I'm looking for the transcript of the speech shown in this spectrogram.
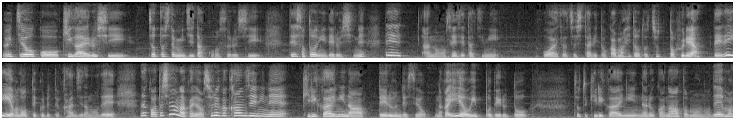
一応こう着替えるしちょっとした身支度をするしで外に出るしねであの先生たちにご挨拶したりとか、まあ、人とちょっと触れ合ってで家戻ってくるっていう感じなのでなんか私の中ではそれが完全にね切り替えになってるんですよ。なんか家を一歩出るとちょっと切り替えになるかなと思うので、まあ、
